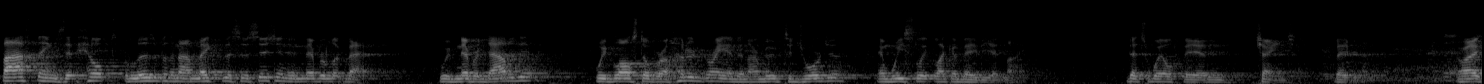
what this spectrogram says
five things that helped Elizabeth and I make this decision and never look back. We've never doubted it. We've lost over a hundred grand in our move to Georgia, and we sleep like a baby at night. That's well fed and changed, baby. All right,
